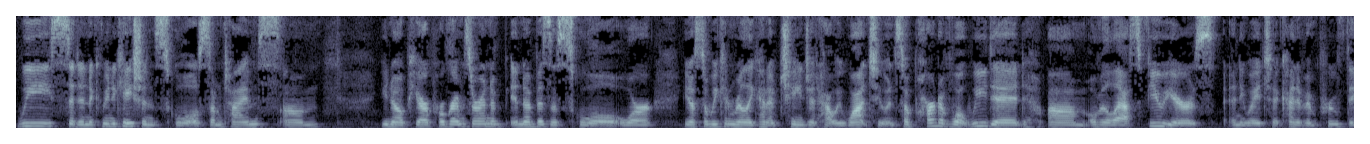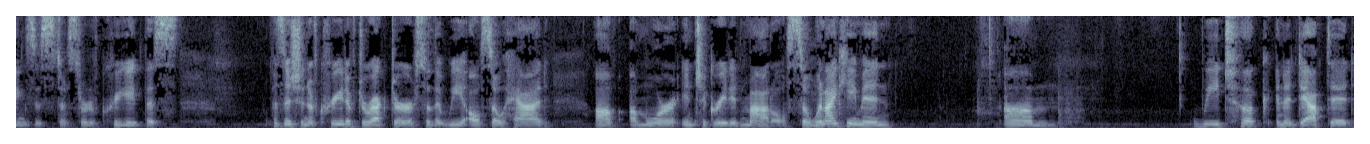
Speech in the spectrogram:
we sit in a communications school. Sometimes, um, you know PR programs are in a in a business school or you know so we can really kind of change it how we want to and so part of what we did um, over the last few years anyway to kind of improve things is to sort of create this position of creative director so that we also had uh, a more integrated model so mm-hmm. when i came in um, we took and adapted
